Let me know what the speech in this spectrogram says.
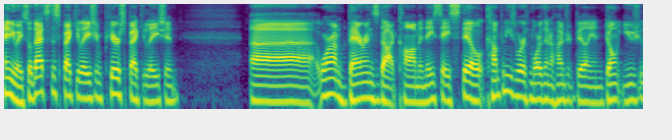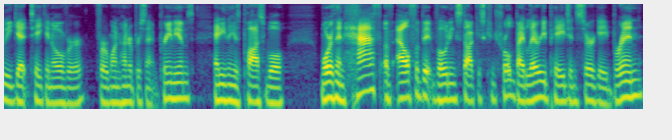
Anyway, so that's the speculation, pure speculation. Uh, we're on barrons.com and they say still companies worth more than 100 billion don't usually get taken over for 100% premiums. Anything is possible. More than half of Alphabet voting stock is controlled by Larry Page and Sergey Brin.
